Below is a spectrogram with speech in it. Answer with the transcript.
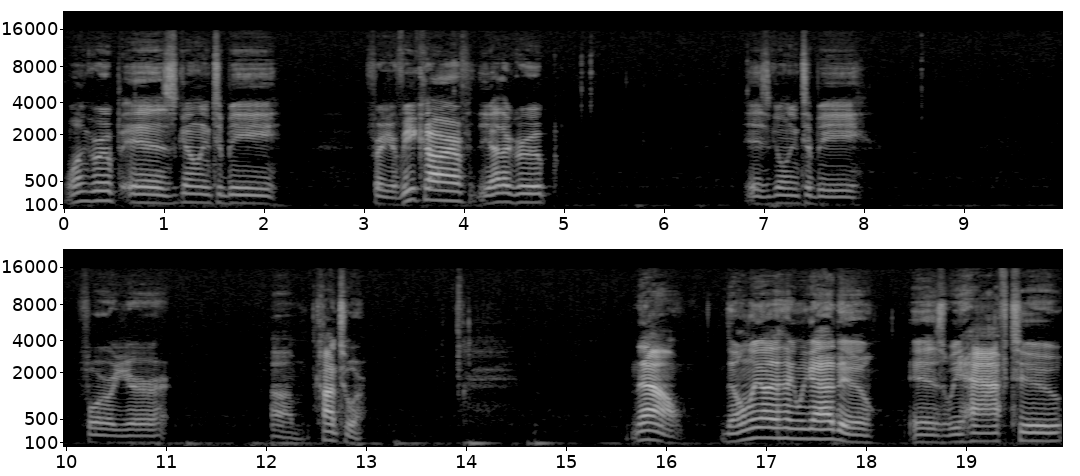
one group is going to be for your V-carve, the other group is going to be for your um, contour. Now, the only other thing we got to do is we have to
